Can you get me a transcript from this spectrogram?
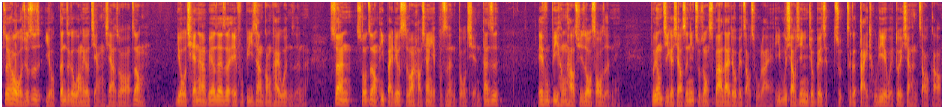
最后我就是有跟这个网友讲一下说，说这种。有钱啊，不要在这 FB 上公开问人了。虽然说这种一百六十万好像也不是很多钱，但是 FB 很好去肉搜人呢，不用几个小时，你祖宗十八代都被找出来，一不小心你就被这这个歹徒列为对象，很糟糕。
